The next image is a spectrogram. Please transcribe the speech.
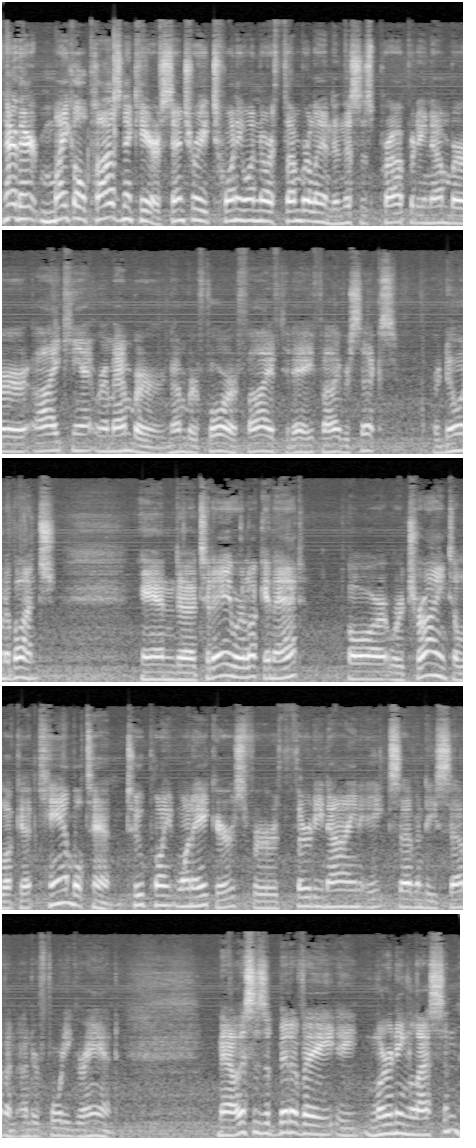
Hi there, Michael Poczynek here, Century 21 Northumberland, and this is property number, I can't remember, number four or five today, five or six. We're doing a bunch. And uh, today we're looking at, or we're trying to look at Campbellton, 2.1 acres for 39,877, under 40 grand. Now this is a bit of a, a, learning lesson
